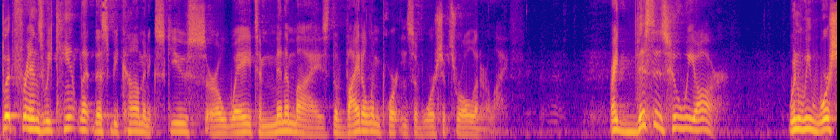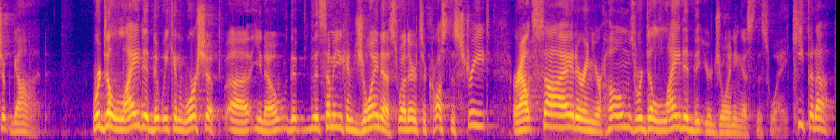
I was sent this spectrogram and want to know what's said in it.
But, friends, we can't let this become an excuse or a way to minimize the vital importance of worship's role in our life. Right? This is who we are when we worship God. We're delighted that we can worship, uh, you know, that, that some of you can join us, whether it's across the street or outside or in your homes. We're delighted that you're joining us this way. Keep it up.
